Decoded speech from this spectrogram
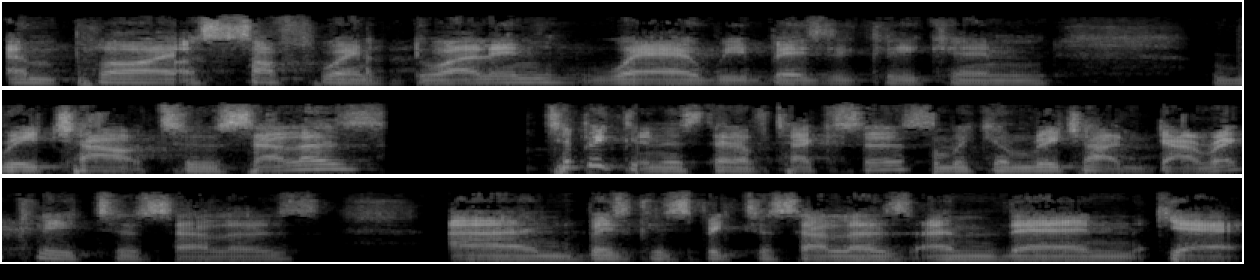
employ a software dwelling where we basically can reach out to sellers. Typically in the state of Texas, we can reach out directly to sellers and basically speak to sellers and then get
